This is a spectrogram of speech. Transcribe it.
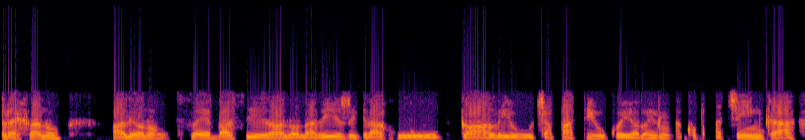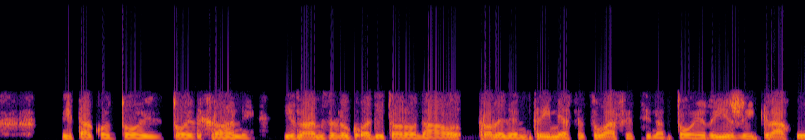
prehranu, ali ono, sve je basirano na riži, grahu, galiju, čapatiju koji ono izgleda ko i tako toj, toj hrani. I znam se dogoditi ono da provedem tri mjeseca u Africi na toj riži, grahu,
